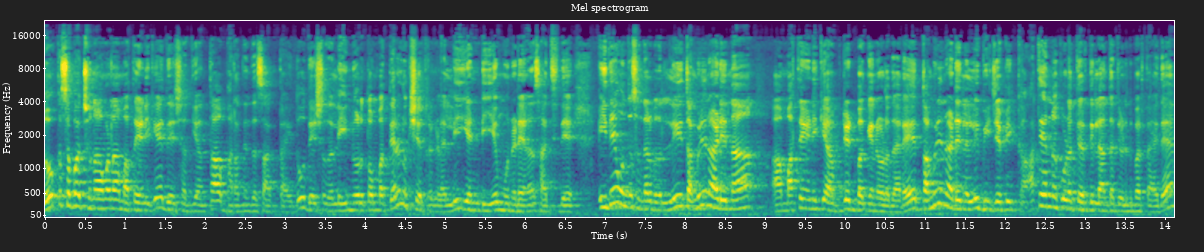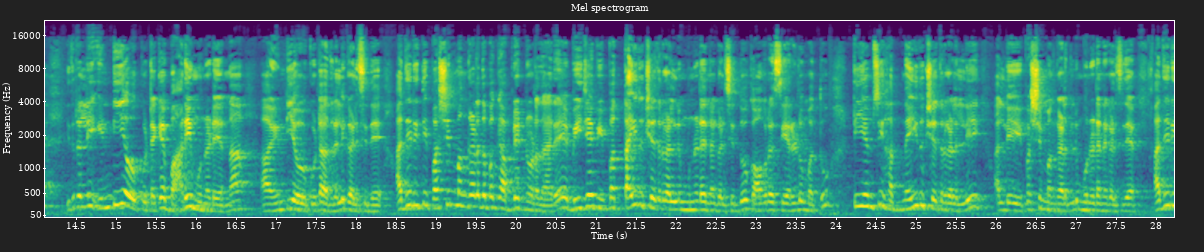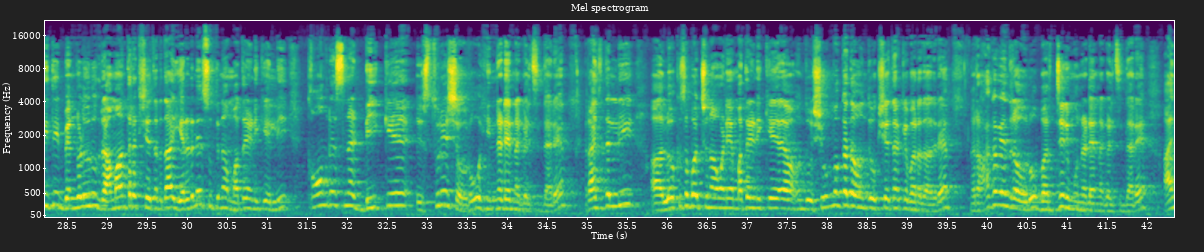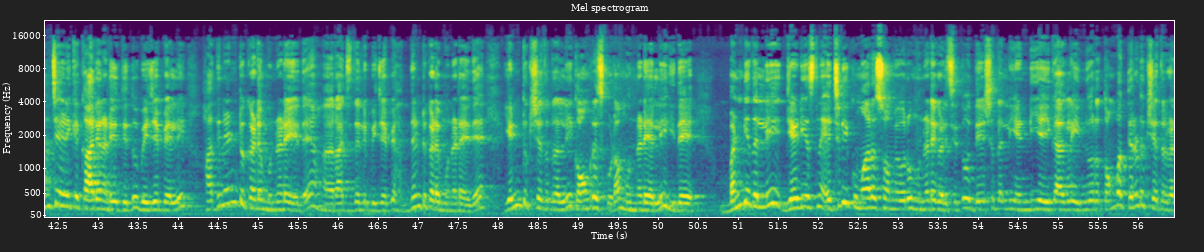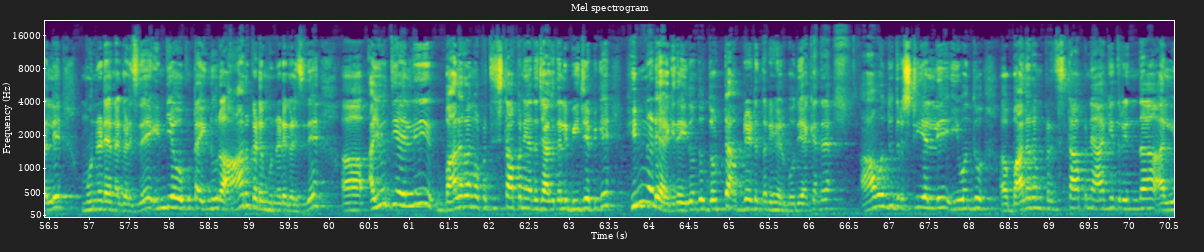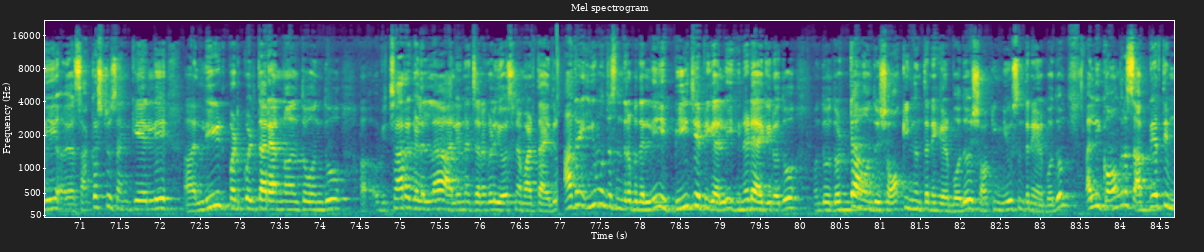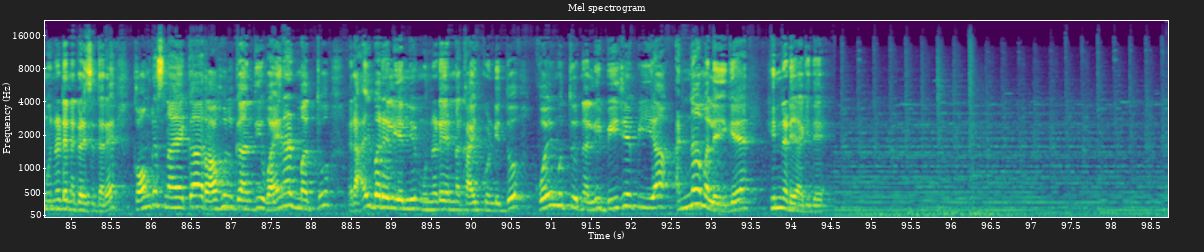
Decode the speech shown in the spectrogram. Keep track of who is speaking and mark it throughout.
Speaker 1: ಲೋಕಸಭಾ ಚುನಾವಣಾ ಮತ ಎಣಿಕೆ ದೇಶಾದ್ಯಂತ ಭರದಿಂದ ಸಾಗ್ತಾ ಇದ್ದು, ದೇಶದಲ್ಲಿ ಇನ್ನೂರ ತೊಂಬತ್ತೆರಡು ಕ್ಷೇತ್ರಗಳಲ್ಲಿ ಎನ್ ಡಿ ಎ ಮುನ್ನಡೆಯನ್ನು ಸಾಧಿಸಿದೆ. ಇದೇ ಒಂದು ಸಂದರ್ಭದಲ್ಲಿ ತಮಿಳುನಾಡಿನ ಮತ ಎಣಿಕೆ ಅಪ್ಡೇಟ್ ಬಗ್ಗೆ ನೋಡಿದರೆ, ತಮಿಳುನಾಡಿನಲ್ಲಿ ಬಿಜೆಪಿ ಖಾತೆಯನ್ನು ಕೂಡ ತೆರೆದಿಲ್ಲ ಅಂತ ತಿಳಿದು ಬರ್ತಾ ಇದೆ. ಇದರಲ್ಲಿ ಇಂಡಿಯಾ ಒಕ್ಕೂಟಕ್ಕೆ ಭಾರಿ ಮುನ್ನಡೆಯನ್ನ ಇಂಡಿಯಾ ಒಕ್ಕೂಟ ಅದರಲ್ಲಿ ಗಳಿಸಿದೆ. ಅದೇ ರೀತಿ ಪಶ್ಚಿಮ ಬಂಗಾಳದ ಬಗ್ಗೆ ಅಪ್ಡೇಟ್ ನೋಡಿದರೆ, ಬಿಜೆಪಿ ಇಪ್ಪತ್ತೈದು ಕ್ಷೇತ್ರಗಳಲ್ಲಿ ಮುನ್ನಡೆಯನ್ನು ಗಳಿಸಿದ್ದು, ಕಾಂಗ್ರೆಸ್ ಎರಡು ಮತ್ತು ಟಿಎಂಸಿ ಹದಿನೈದು ಕ್ಷೇತ್ರಗಳಲ್ಲಿ ಅಲ್ಲಿ ಪಶ್ಚಿಮ ಬಂಗಾಳದಲ್ಲಿ ಮುನ್ನಡೆಯನ್ನು ಗಳಿಸಿದೆ. ಅದೇ ರೀತಿ ಬೆಂಗಳೂರು ಗ್ರಾಮಾಂತರ ಕ್ಷೇತ್ರದ ಎರಡನೇ ಸುತ್ತಿನ ಮತ ಎಣಿಕೆಯಲ್ಲಿ ಕಾಂಗ್ರೆಸ್ನ ಡಿ ಕೆ ಸುರೇಶ್ ಅವರು ಹಿನ್ನಡೆಯನ್ನು ಗಳಿಸಿದ್ದಾರೆ. ರಾಜ್ಯದಲ್ಲಿ ಲೋಕಸಭಾ ಚುನಾವಣೆಯ ಮತ ಎಣಿಕೆಯ ಒಂದು ಶಿವಮೊಗ್ಗದ ಒಂದು ಕ್ಷೇತ್ರಕ್ಕೆ ಬರೋದಾದರೆ, ರಾಘವೇಂದ್ರ ಅವರು ಭರ್ಜರಿ ಮುನ್ನಡೆಯನ್ನು ಗಳಿಸಿದ್ದಾರೆ. ಅಂಚೆ ಎಣಿಕೆ ಕಾರ್ಯ ನಡೆಯುತ್ತಿದ್ದು ಬಿಜೆಪಿಯಲ್ಲಿ ಹದಿನೆಂಟು ಕಡೆ ಮುನ್ನಡೆ ಇದೆ. ರಾಜ್ಯದಲ್ಲಿ ಬಿಜೆಪಿ ಹದಿನೆಂಟು ಕಡೆ ಮುನ್ನಡೆ ಇದೆ. ಎಂಟು ಕ್ಷೇತ್ರದಲ್ಲಿ ಕಾಂಗ್ರೆಸ್ ಕೂಡ ಮುನ್ನಡೆಯಲ್ಲಿ ಇದೆ. ಮಂಡ್ಯದಲ್ಲಿ ಜೆಡಿಎಸ್ನ ಎಚ್ ಡಿ ಕುಮಾರಸ್ವಾಮಿ ಅವರು ಮುನ್ನಡೆ ಗಳಿಸಿದ್ದು, ದೇಶದಲ್ಲಿ ಎನ್ ಡಿ ಎ ಈಗಾಗಲೇ ಇನ್ನೂರ ತೊಂಬತ್ತೆರಡು ಕ್ಷೇತ್ರಗಳಲ್ಲಿ ಮುನ್ನಡೆಯನ್ನು ಗಳಿಸಿದೆ. ಇಂಡಿಯಾ ಒಕ್ಕೂಟ ಇನ್ನೂರ ಆರು ಕಡೆ ಮುನ್ನಡೆ ಗಳಿಸಿದೆ. ಆ, ಅಯೋಧ್ಯೆಯಲ್ಲಿ ಬಾಲರಾಮ ಪ್ರತಿಷ್ಠಾಪನೆಯಾದ ಜಾಗದಲ್ಲಿ ಬಿಜೆಪಿಗೆ ಹಿನ್ನಡೆಯಾಗಿದೆ. ಇದೊಂದು ದೊಡ್ಡ ಅಪ್ಡೇಟ್ ಅಂತಲೇ ಹೇಳ್ಬೋದು. ಯಾಕೆಂದ್ರೆ ಆ ಒಂದು ದೃಷ್ಟಿಯಲ್ಲಿ ಈ ಒಂದು ಬಾಲರಾಮ ಪ್ರತಿಷ್ಠಾಪನೆ ಆಗಿದ್ರಿಂದ ಅಲ್ಲಿ ಸಾಕಷ್ಟು ಸಂಖ್ಯೆಯಲ್ಲಿ ಲೀಡ್ ಪಡ್ಕೊಳ್ತಾರೆ ಅನ್ನೋಂಥ ಒಂದು ವಿಚಾರಗಳೆಲ್ಲ ಅಲ್ಲಿನ ಜನಗಳು ಯೋಚನೆ ಮಾಡ್ತಾ ಇದ್ರು. ಆದ್ರೆ ಈ ಒಂದು ಸಂದರ್ಭದಲ್ಲಿ ಬಿಜೆಪಿಗೆ ಅಲ್ಲಿ ಹಿನ್ನಡೆ ಆಗಿರೋದು ಒಂದು ದೊಡ್ಡ ಒಂದು ಶಾಕಿಂಗ್ ಅಂತಾನೆ ಹೇಳ್ಬೋದು. ಶಾಕಿಂಗ್ ನ್ಯೂಸ್ ಅಂತಾನೆ ಹೇಳ್ಬೋದು. ಅಲ್ಲಿ ಕಾಂಗ್ರೆಸ್ ಅಭ್ಯರ್ಥಿ ಮುನ್ನಡೆಯನ್ನು ಗಳಿಸಿದ್ದಾರೆ. ಕಾಂಗ್ರೆಸ್ ನಾಯಕ ರಾಹುಲ್ ಗಾಂಧಿ ವಯನಾಡ್ ಮತ್ತು ರಾಯ್ಬರೇಲಿಯಲ್ಲಿ ಮುನ್ನಡೆಯನ್ನ ಕಾಯ್ದುಕೊಂಡಿದ್ದು ಕೊಯಮತ್ತೂರಿನಲ್ಲಿ ಬಿಜೆಪಿಯ ಅಣ್ಣಾಮಲೈಗೆ ಹಿನ್ನಡೆಯಾಗಿದೆ.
